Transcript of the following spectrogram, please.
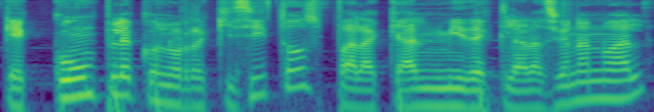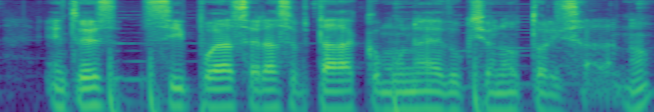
que cumple con los requisitos para que en mi declaración anual entonces sí pueda ser aceptada como una deducción autorizada, ¿no?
